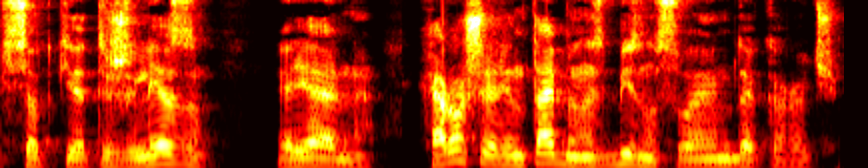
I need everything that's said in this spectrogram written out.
все-таки это железо, реально. Хорошая рентабельность бизнеса у AMD, короче.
